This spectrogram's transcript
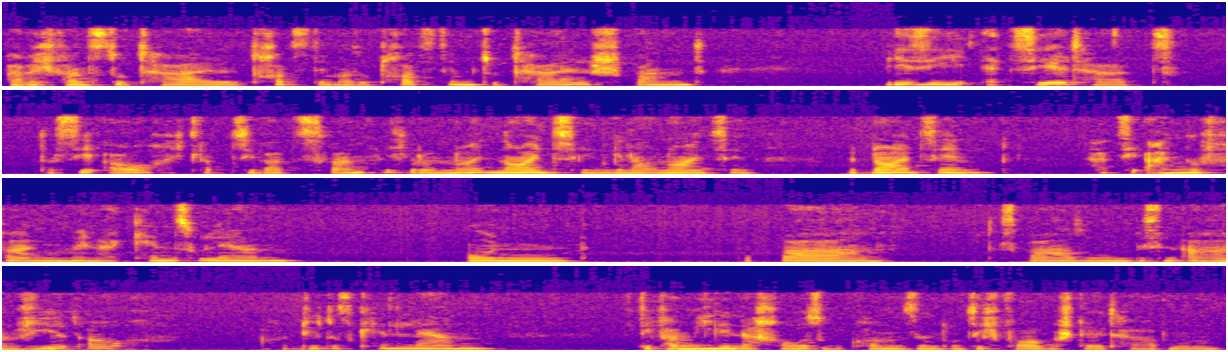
aber ich fand es total trotzdem, also trotzdem total spannend, wie sie erzählt hat, dass sie auch, ich glaube, sie war 20 oder 19, genau 19. Mit 19 hat sie angefangen, Männer kennenzulernen und das war, das war so ein bisschen arrangiert auch, arrangiertes Kennenlernen die Familie nach Hause gekommen sind und sich vorgestellt haben.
